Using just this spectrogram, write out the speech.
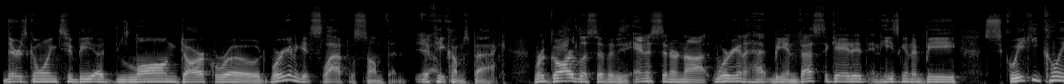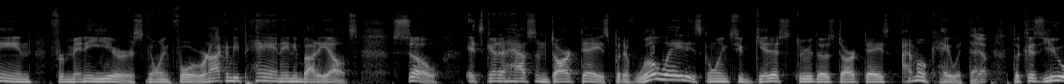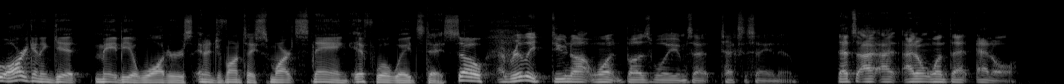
There's going to be a long, dark road. We're going to get slapped with something Yeah. if he comes back, regardless of if he's innocent or not. We're going to be investigated, and he's going to be squeaky clean for many years going forward. We're not going to be paying anybody else, so it's going to have some dark days. But if Will Wade is going to get us through those dark days, I'm okay with that Yep. because you are going to get maybe a Waters and a Javonte Smart staying if Will Wade stays. So I really do not want Buzz Williams at Texas A&M. That's I, I I don't want that at all.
